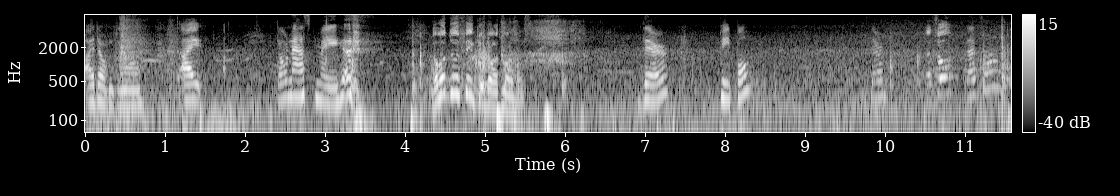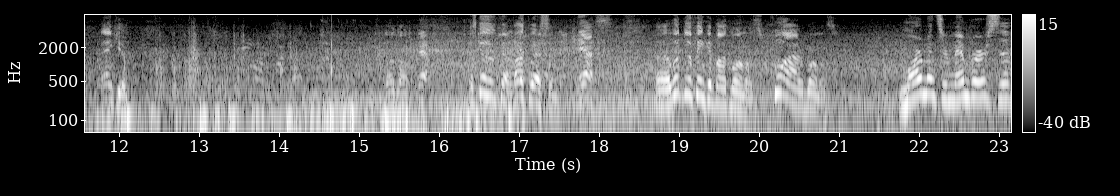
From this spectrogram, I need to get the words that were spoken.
I don't know. I don't ask me. Uh, what do you think about Mormons? They're people. They're That's all. that's all. Thank you. Go, go. Yeah. Excuse me, sir. One question. Yes. Uh, what do you think about Mormons? Who are Mormons? Mormons are members of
